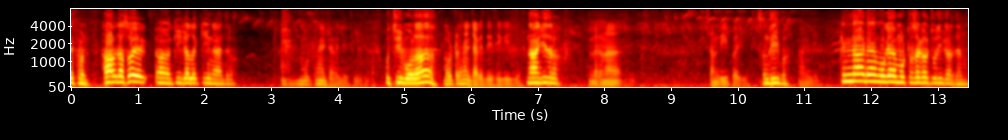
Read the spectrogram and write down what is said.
ਇੱਕ ਮਿੰਟ। ਹਾਂ ਦੱਸ ਓਏ ਅਹ, ਕੀ ਗੱਲ ਆ, ਕੀ ਨਾਂ ਹੈ ਤੇਰਾ? ਮੋਟਰਸਾਈਕਲ ਚੱਕਦੇ ਸੀ। ਉੱਚੀ ਬੋਲ। ਮੋਟਰਸਾਈਕਲ ਚੱਕਦੇ ਸੀਗੇ ਜੀ। ਨਾਂ ਕੀ ਤੇਰਾ? ਮੇਰਾ ਨਾਂ ਸੰਦੀਪ ਹੈ ਜੀ। ਸੰਦੀਪ? ਹਾਂਜੀ। ਕਿੰਨਾ ਟਾਈਮ ਹੋ ਗਿਆ ਮੋਟਰਸਾਈਕਲ ਚੋਰੀ ਕਰਦਿਆਂ ਨੂੰ?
